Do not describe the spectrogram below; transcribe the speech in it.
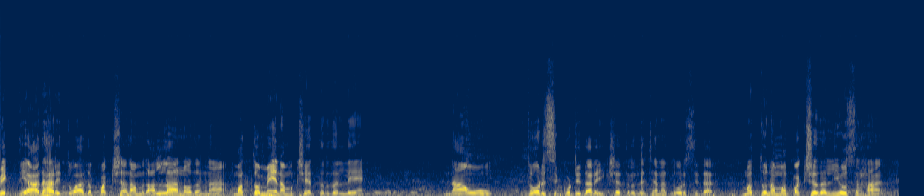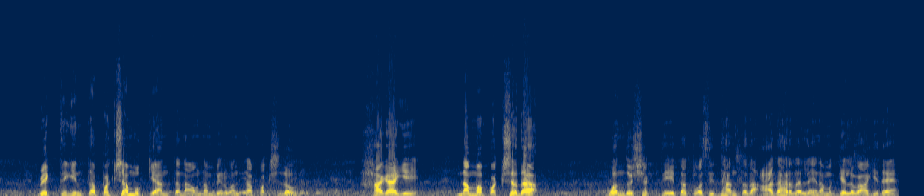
ವ್ಯಕ್ತಿ ಆಧಾರಿತವಾದ ಪಕ್ಷ ನಮ್ಮದು ಅಲ್ಲ ಅನ್ನೋದನ್ನು ಮತ್ತೊಮ್ಮೆ ನಮ್ಮ ಕ್ಷೇತ್ರದಲ್ಲಿ ನಾವು ತೋರಿಸಿಕೊಟ್ಟಿದ್ದಾರೆ, ಈ ಕ್ಷೇತ್ರದ ಜನ ತೋರಿಸಿದ್ದಾರೆ. ಮತ್ತು ನಮ್ಮ ಪಕ್ಷದಲ್ಲಿಯೂ ಸಹ ವ್ಯಕ್ತಿಗಿಂತ ಪಕ್ಷ ಮುಖ್ಯ ಅಂತ ನಾವು ನಂಬಿರುವಂಥ ಪಕ್ಷದವರು. ಹಾಗಾಗಿ ನಮ್ಮ ಪಕ್ಷದ ಒಂದು ಶಕ್ತಿ, ತತ್ವ, ಸಿದ್ಧಾಂತದ ಆಧಾರದಲ್ಲೇ ನಮಗೆ ಗೆಲುವಾಗಿದೆ.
